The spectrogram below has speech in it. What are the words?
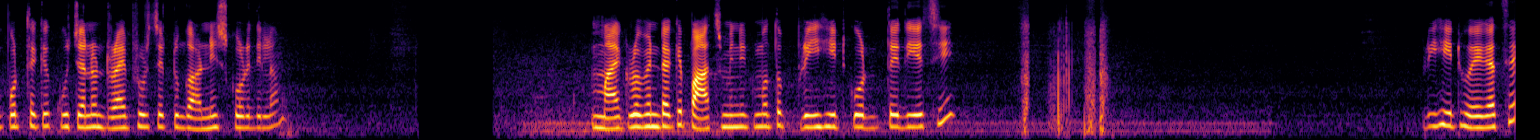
ওপর থেকে কুচানো ড্রাই ফ্রুটস একটু গার্নিশ করে দিলাম। মাইক্রোওভেনটাকে পাঁচ মিনিট মতো প্রি হিট করতে দিয়েছি। প্রি হিট হয়ে গেছে।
